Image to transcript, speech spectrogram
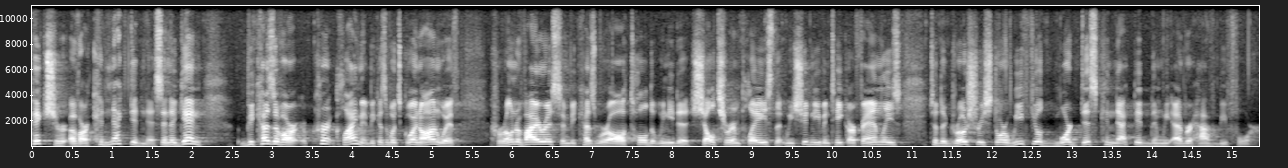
picture of our connectedness. And again, because of our current climate, because of what's going on with coronavirus, and because we're all told that we need to shelter in place, that we shouldn't even take our families to the grocery store, we feel more disconnected than we ever have before.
